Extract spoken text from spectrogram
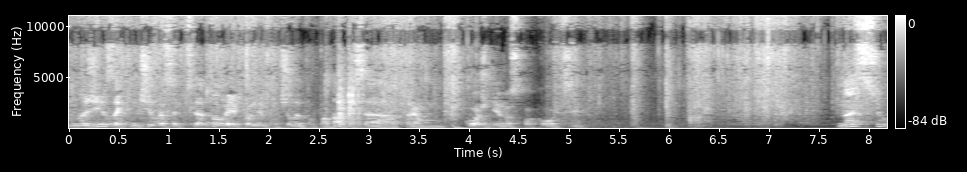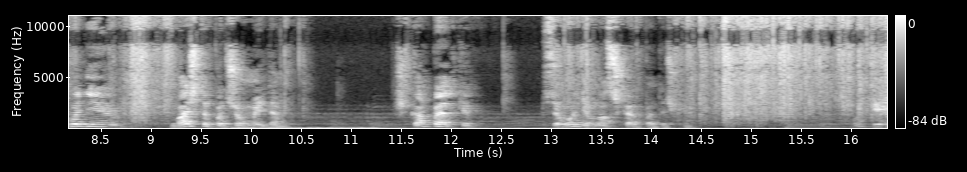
ножів закінчилася після того, як вони почали попадатися прям в кожній розпаковці. У нас сьогодні, бачите, по чому ми йдемо? Шкарпетки. Сьогодні у нас шкарпеточки. Окей.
